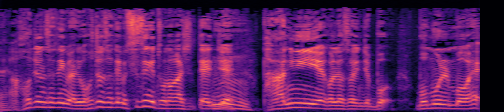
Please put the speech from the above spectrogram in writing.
예. 아, 허준 선생님이 아니고 허준 선생님 스승이 돌아가실 때 이제 음. 반위에 걸려서 이제 뭐, 몸을 뭐 해-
